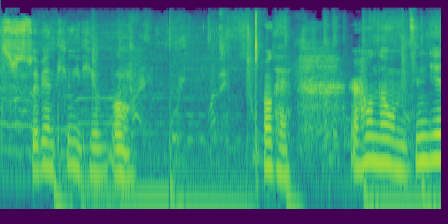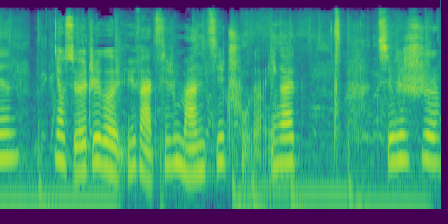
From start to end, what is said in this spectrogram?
随便听一听。嗯，OK。然后呢，我们今天要学的这个语法其实蛮基础的，应该其实是。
